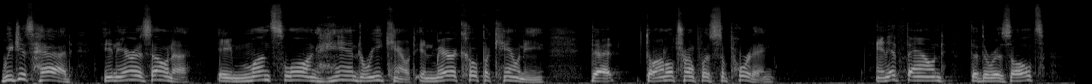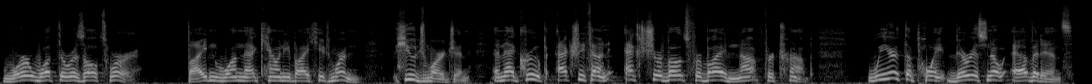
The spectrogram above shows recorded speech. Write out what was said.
We just had in Arizona a months long hand recount in Maricopa County that Donald Trump was supporting, and it found that the results were what the results were. Biden won that county by a huge margin, huge margin. And that group actually found extra votes for Biden, not for Trump. We are at the point there is no evidence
